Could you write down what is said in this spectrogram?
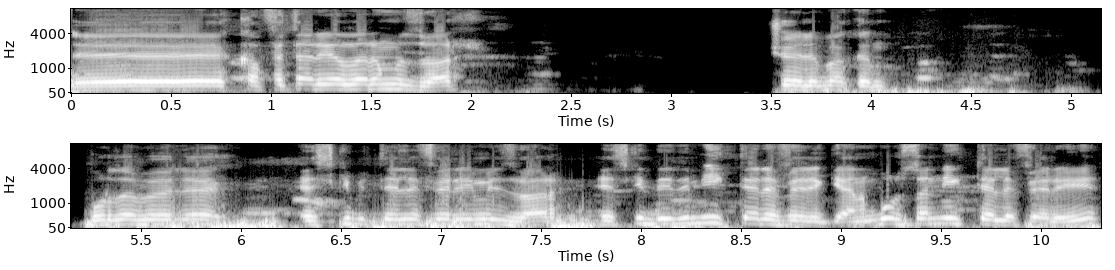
eee, kafeteryalarımız var. Şöyle bakın. Burada böyle eski bir teleferiğimiz var. Eski dediğim ilk teleferik yani Bursa'nın ilk teleferiği.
